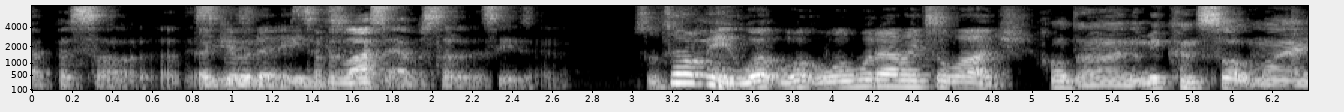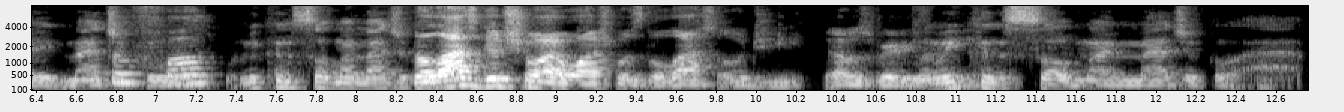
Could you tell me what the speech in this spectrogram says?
Episode of the I'd give season. it an Except for the last episode of the season. So tell me, what what what would I like to watch? Hold on. Let me consult my magical. fuck? Let me consult my magical. The last good show I watched was the last OG. That was very Let funny. me consult my magical app.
